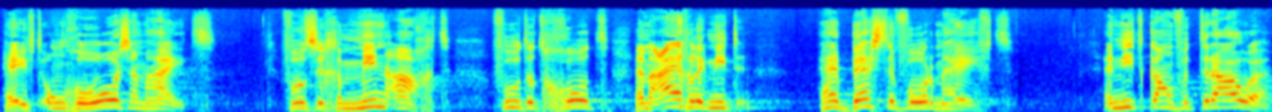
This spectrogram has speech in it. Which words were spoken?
heeft ongehoorzaamheid, voelt zich geminacht, voelt dat God hem eigenlijk niet het beste voor hem heeft en niet kan vertrouwen.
